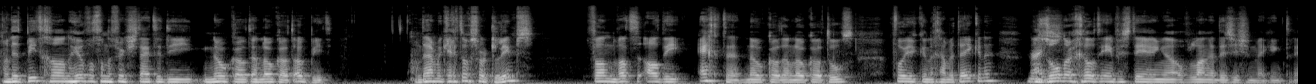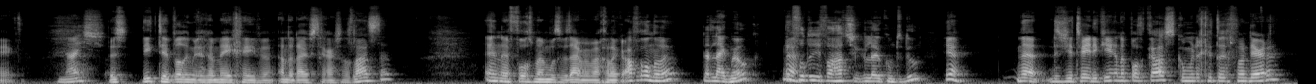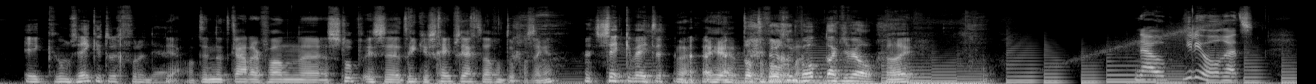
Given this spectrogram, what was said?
Want dit biedt gewoon heel veel van de functionaliteiten die no-code en low-code ook biedt. En daarmee krijg je toch een soort glimpse van wat al die echte no-code en low-code tools voor je kunnen gaan betekenen. Nice. Zonder grote investeringen of lange decision-making trajecten. Nice. Dus die tip wil ik nog even meegeven aan de luisteraars als laatste. En eh, volgens mij moeten we daarmee maar gelukkig afronden. Hè? Dat lijkt me ook. Ja. Ik vond het in ieder geval hartstikke leuk om te doen. Ja. Nou, dit is je tweede keer in de podcast. Kom je nog terug voor een derde? Ik kom zeker terug voor een derde. Ja, want in het kader van eh, sloep is eh, drie keer scheepsrecht wel van toepassing. Hè? Zeker weten. Nou, hey, eh, tot de Heel volgende. goed Bob, dankjewel. Hoi. Nou, jullie horen het.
